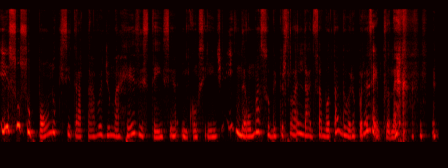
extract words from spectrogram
Isso supondo que se tratava de uma resistência inconsciente e não uma subpersonalidade sabotadora, por exemplo, né?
